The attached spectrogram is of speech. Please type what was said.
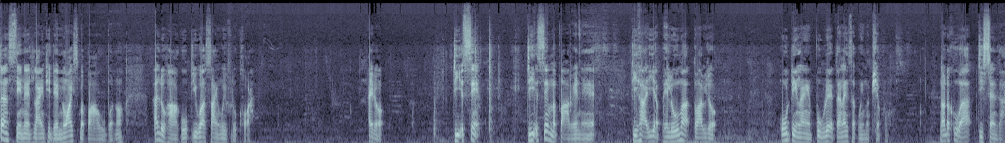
တန့်စင်တဲ့လှိုင်းဖြစ်တဲ့ noise မပါဘူးပေါ့နော်အဲ့လိုဟာကို pure sine wave လို့ခေါ်တာအဲ့တော့ ဒီအဆင့်ဒီအဆင့်မပါဘဲနဲ့ဒီဟာကြီးကဘယ်လို့မှသွားပြီးတော့အိုးတင်လိုက်ရင်ပူတဲ့တန်လိုက်စကွင်းမဖြစ်ဘူးနောက်တစ်ခုကဒီ sensor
